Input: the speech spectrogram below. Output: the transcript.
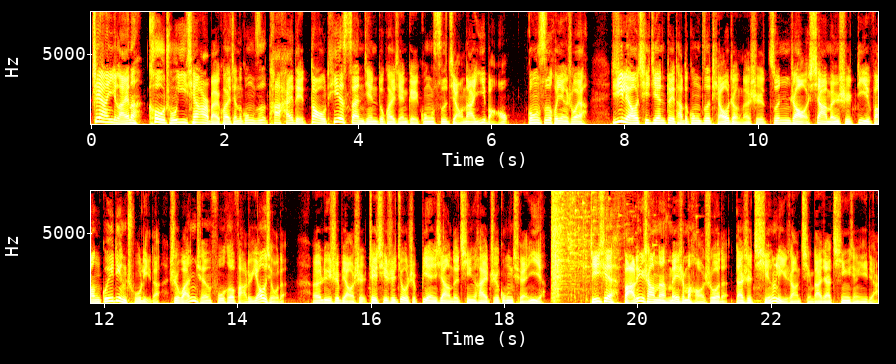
这样一来呢，扣除一千二百块钱的工资，他还得倒贴三千多块钱给公司缴纳医保。公司回应说呀，医疗期间对他的工资调整呢，是遵照厦门市地方规定处理的，是完全符合法律要求的。而，律师表示，这其实就是变相的侵害职工权益啊。的确，法律上呢没什么好说的，但是情理上，请大家清醒一点，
